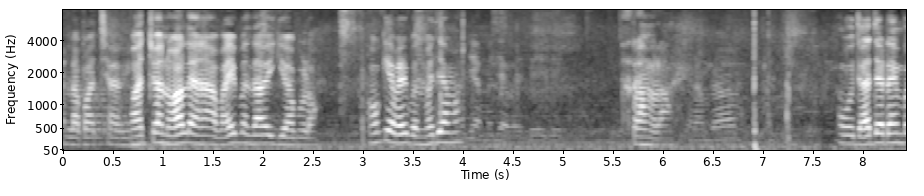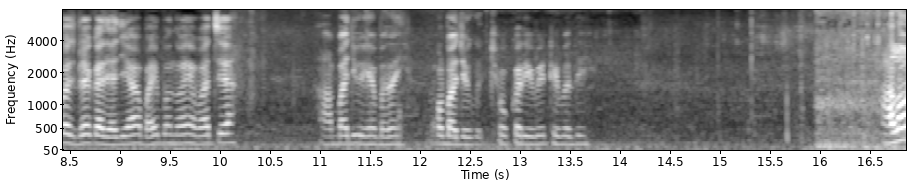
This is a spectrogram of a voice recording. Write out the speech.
એટલે પાછા આવી. વાંચવાનું હાલે આ ભાઈબંધ આવી ગયો આપણો. ઓકે ભાઈબંધ મજામાં? રામ રામ. રામ રામ. ઓ જાજા ટાઈમ પછી ભેગા થયા હજી આ ભાઈબંધો અહીંયા વાંચ્યા. આ બાજુ છે બધા ઓર બાજુ છોકરીઓ બેઠી બધી. હાલો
